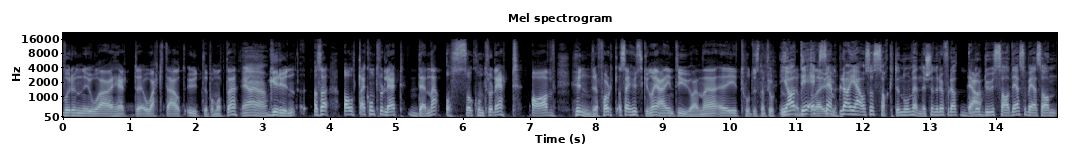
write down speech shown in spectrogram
hvor hun jo er helt eh, whacked out ute, på en måte Ja, ja. Grunnen, altså, Alt er kontrollert. Den er også kontrollert. Av 100 folk. Altså Jeg husker når jeg intervjua henne eh, i 2014. Ja, det eksempelet har jeg også sagt til noen venner. skjønner du at Ja. Når du sa det, så ble jeg sånn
